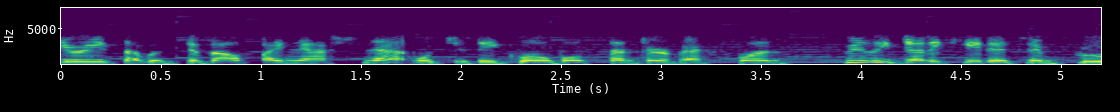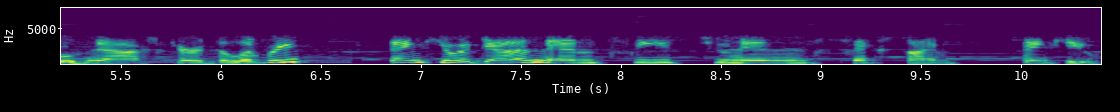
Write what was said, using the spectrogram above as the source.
series that was developed by NASHNet, which is a global center of excellence really dedicated to improve NASH care delivery. Thank you again, and please tune in next time. Thank you.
